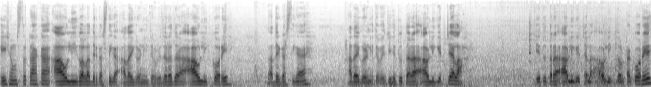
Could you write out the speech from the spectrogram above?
এই সমস্ত টাকা আওলি গলাদের কাছ থেকে আদায় করে নিতে হবে। যারা যারা আওলি করে, তাদের কাছ থেকে আদায় করে নিতে হবে। যেহেতু তারা আওলিগের চেলা, যেহেতু তারা আওলিগের চেলা আওলিগ দলটা করে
